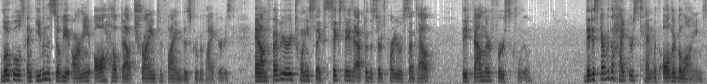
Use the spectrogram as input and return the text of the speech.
locals, and even the Soviet army all helped out trying to find this group of hikers. And on February 26, six days after the search party was sent out, they found their first clue. They discovered the hikers' tent with all their belongings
